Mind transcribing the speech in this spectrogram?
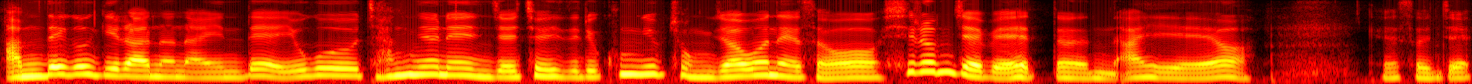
암대극이라는 아이인데 요거 작년에 이제 저희들이 국립종자원에서 실험 재배했던 아이예요. 그래서 이제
